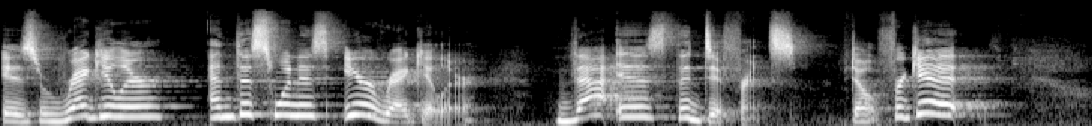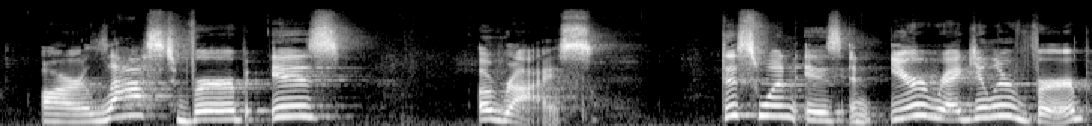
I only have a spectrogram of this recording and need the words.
is regular and this one is irregular. That is the difference. Don't forget, our last verb is arise. This one is an irregular verb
